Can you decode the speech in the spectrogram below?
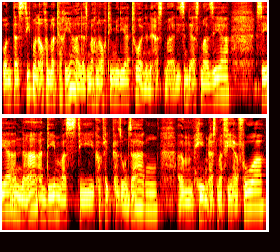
und das sieht man auch im Material. Das machen auch die Mediatorinnen erstmal. Die sind erstmal sehr, sehr nah an dem, was die Konfliktpersonen sagen, ähm, heben erstmal viel hervor.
